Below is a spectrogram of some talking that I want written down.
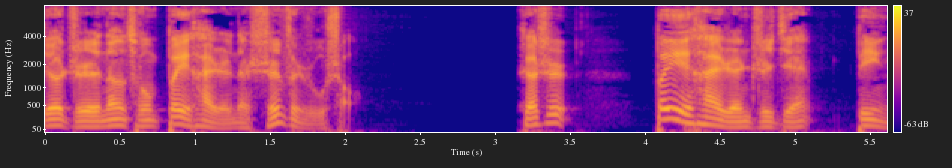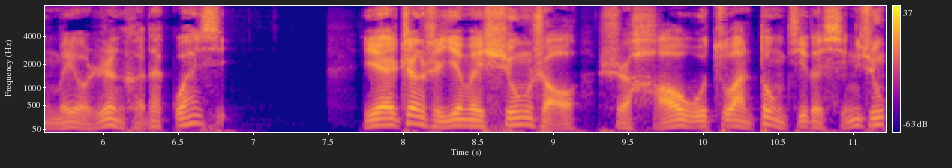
就只能从被害人的身份入手，可是被害人之间并没有任何的关系。也正是因为凶手是毫无作案动机的行凶，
